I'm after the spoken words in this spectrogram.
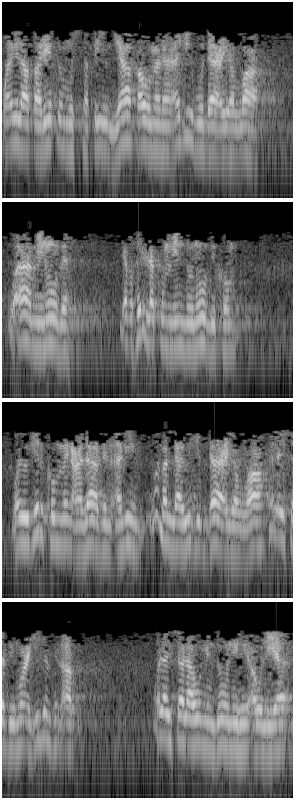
وإلى طريق مستقيم. يا قومنا أجيبوا داعي الله وآمنوا به يغفر لكم من ذنوبكم ويجركم من عذاب أليم. ومن لا يجب داعي الله فليس بمعجز في الأرض وليس له من دونه أولياء.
